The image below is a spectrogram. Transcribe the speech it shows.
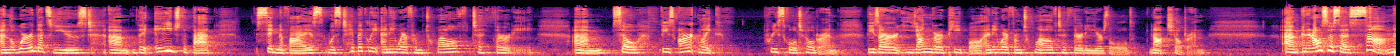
And the word that's used, um, the age that that signifies was typically anywhere from 12 to 30. Um, so these aren't like preschool children. These are younger people, anywhere from 12 to 30 years old, not children. Um, and it also says some,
